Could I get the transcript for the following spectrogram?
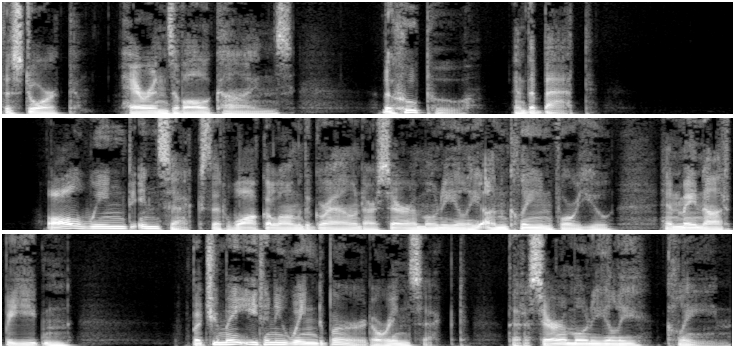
the stork, herons of all kinds, the hoopoe, and the bat. All winged insects that walk along the ground are ceremonially unclean for you and may not be eaten. But you may eat any winged bird or insect that is ceremonially clean.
